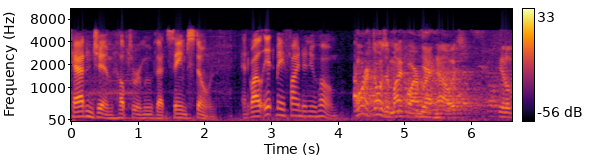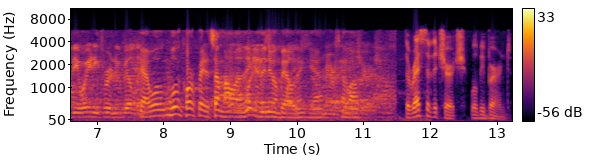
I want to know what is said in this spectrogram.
Tad and Jim helped to remove that same stone, and while it may find a new home, Cornerstone's at my farm Yeah. right now. It's, it'll be waiting for a new building. Yeah, we'll, we'll incorporate it somehow in We'll the, in the new building, yeah, Mary Hill somehow. Church. the rest of the church will be burned.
